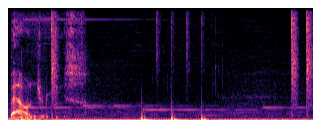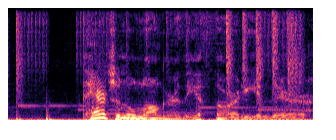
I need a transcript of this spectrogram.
boundaries. Parents are no longer the authority in their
